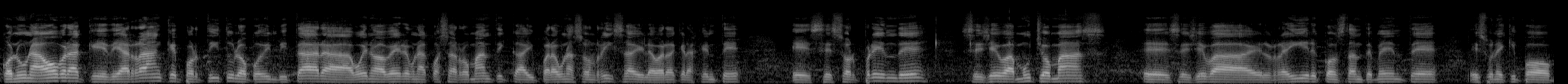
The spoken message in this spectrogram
con una obra que de arranque por título puede invitar a bueno a ver una cosa romántica y para una sonrisa y la verdad que la gente eh, se sorprende, se lleva mucho más, eh, se lleva el reír constantemente. Es un equipo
